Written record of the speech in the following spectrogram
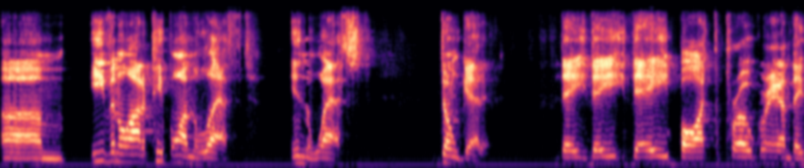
Um, even a lot of people on the left in the West don't get it. They they they bought the program. They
